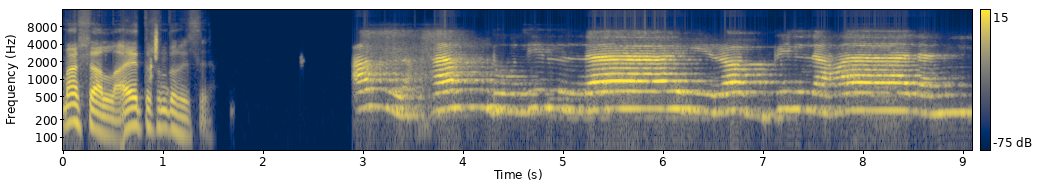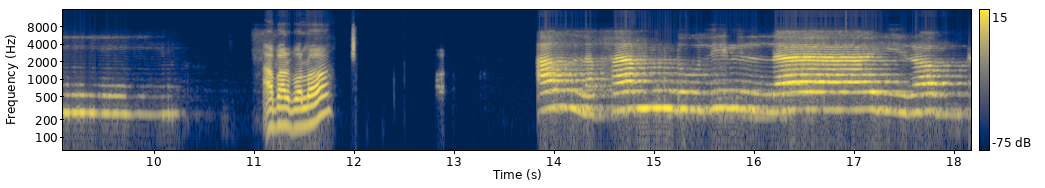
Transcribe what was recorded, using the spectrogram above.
মাশাআল্লাহ এই তো সুন্দর হয়েছে। الحمد لله رب العالمين আবার বলো الحمد لله رب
